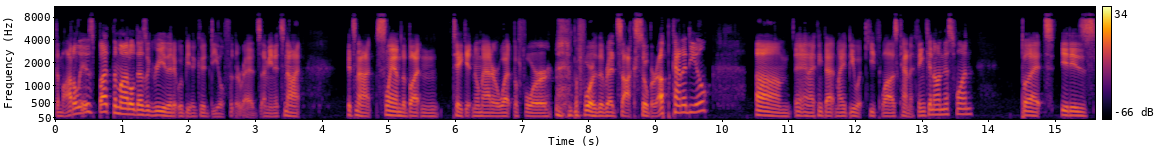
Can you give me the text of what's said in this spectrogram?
the model is, but the model does agree that it would be a good deal for the Reds. I mean, it's not it's not slam the button, take it no matter what before before the Red Sox sober up kind of deal. Um, and I think that might be what Keith Law is kind of thinking on this one. But it is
